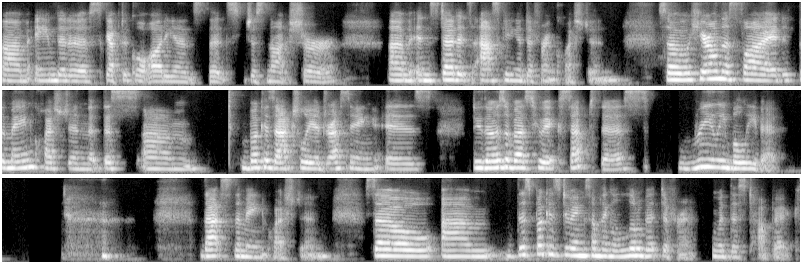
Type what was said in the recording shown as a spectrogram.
um, aimed at a skeptical audience that's just not sure. Um, instead, it's asking a different question. So here on the slide, the main question that this um, book is actually addressing is, do those of us who accept this really believe it? That's the main question. So um, this book is doing something a little bit different with this topic.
